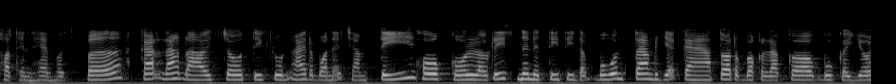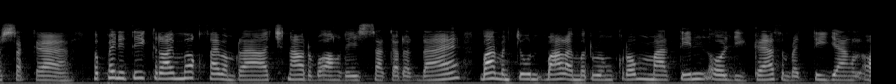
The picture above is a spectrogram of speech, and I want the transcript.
Tottenham Hotspur កាត់ឡើងដោយចូលទីខ្លួនឯងរបស់អ្នកចាំទី Hugo Lloris នៅនាទីទី14តាមរយៈការទាត់របស់កីឡាករ Bukayo Saka 20នាទីក្រោយមកខ្សែបម្រើឆ្នោតរបស់អង់គ្លេស Saka ដដែលបានបញ្ជូនបាល់ឲ្យមិត្តរួមក្រុម Martin Odegaard សម្រេចទីយ៉ាងល្អ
